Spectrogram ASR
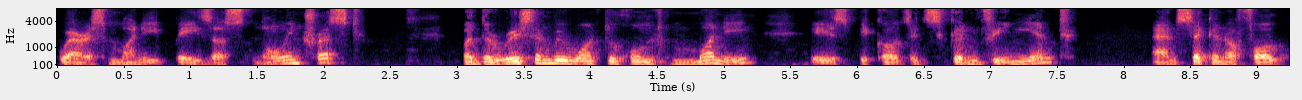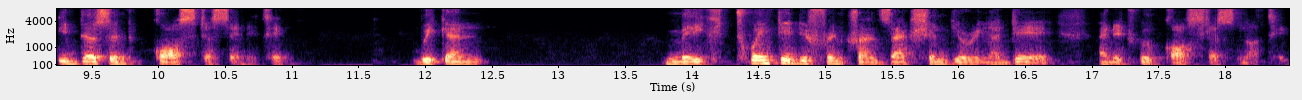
whereas money pays us no interest. But the reason we want to hold money is because it's convenient. And second of all, it doesn't cost us anything. We can make 20 different transactions during a day and it will cost us nothing.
